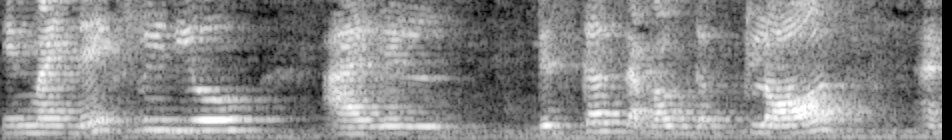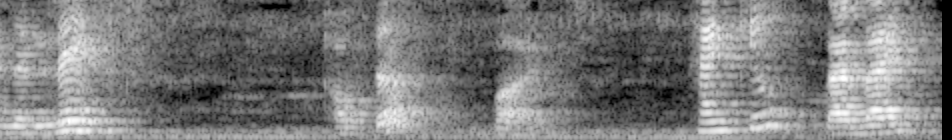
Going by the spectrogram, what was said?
In my next video, I will discuss about the claws and the nests of the birds. Thank you. Bye-bye.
